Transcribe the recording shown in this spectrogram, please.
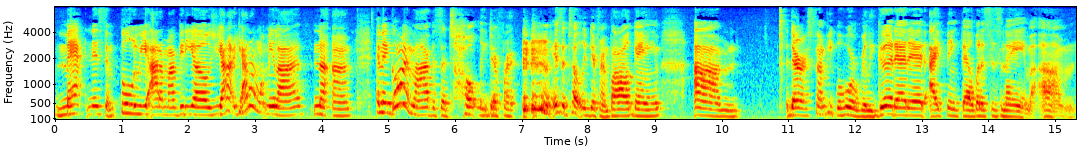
madness and foolery out of my videos. Y'all y'all don't want me live. Nuh-uh. And then going live is a totally different, it's a totally different ball game. Um there are some people who are really good at it. I think that what is his name? Um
